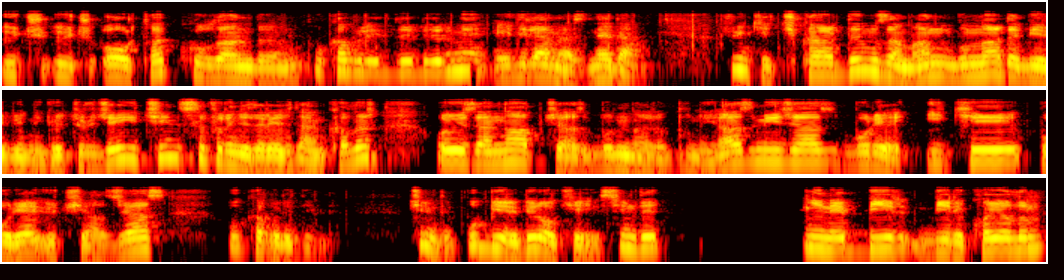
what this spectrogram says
3, 3 ortak kullandığım bu kabul edilebilir mi? Edilemez. Neden? Çünkü çıkardığım zaman bunlar da birbirini götüreceği için sıfırıncı dereceden kalır. O yüzden ne yapacağız? Bunları bunu yazmayacağız. Buraya 2, buraya 3 yazacağız. Bu kabul edildi. Şimdi bu bir bir okeyiz. Şimdi yine bir biri koyalım.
